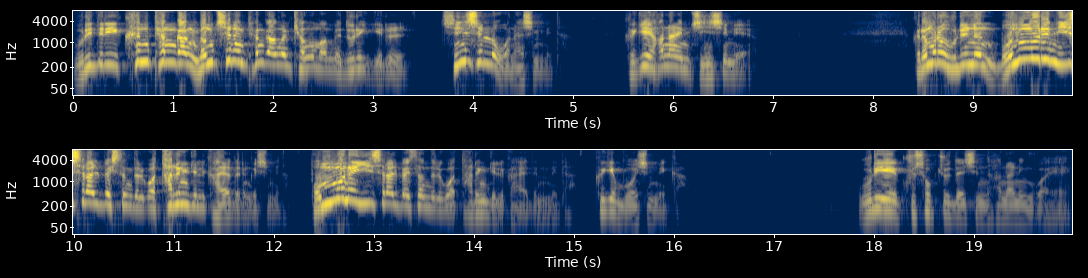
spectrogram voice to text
우리들이 큰 평강, 넘치는 평강을 경험하며 누리기를 진실로 원하십니다. 그게 하나님 진심이에요. 그러므로 우리는 못 누린 이스라엘 백성들과 다른 길을 가야 되는 것입니다. 본문의 이스라엘 백성들과 다른 길을 가야 됩니다. 그게 무엇입니까? 우리의 구속주 되신 하나님과의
